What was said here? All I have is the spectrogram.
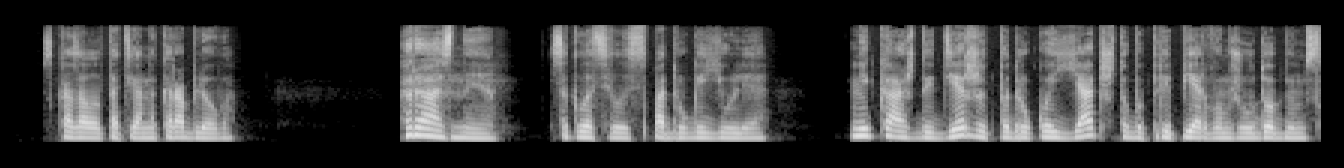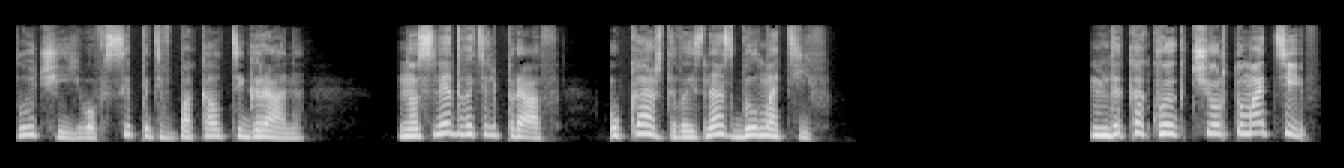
— сказала Татьяна Кораблёва. «Разные», — согласилась с подругой Юлия. «Не каждый держит под рукой яд, чтобы при первом же удобном случае его всыпать в бокал Тиграна. Но следователь прав, у каждого из нас был мотив». «Да какой к черту мотив?»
